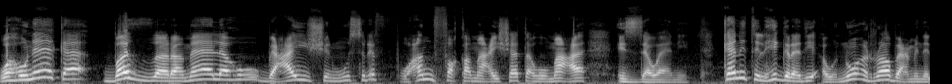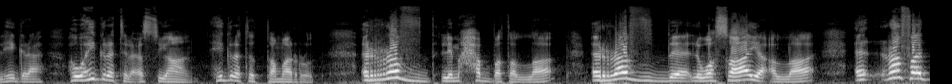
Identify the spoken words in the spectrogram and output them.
وهناك بذر ماله بعيش مسرف وأنفق معيشته مع الزواني. كانت الهجرة دي أو النوع الرابع من الهجرة هو هجرة العصيان هجرة التمرد. الرفض لمحبة الله الرفض لوصايا الله رفض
